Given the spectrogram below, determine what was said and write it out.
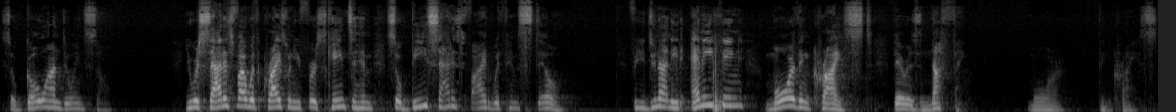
So go on doing so. You were satisfied with Christ when you first came to him, so be satisfied with him still. For you do not need anything more than Christ. There is nothing more than Christ.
